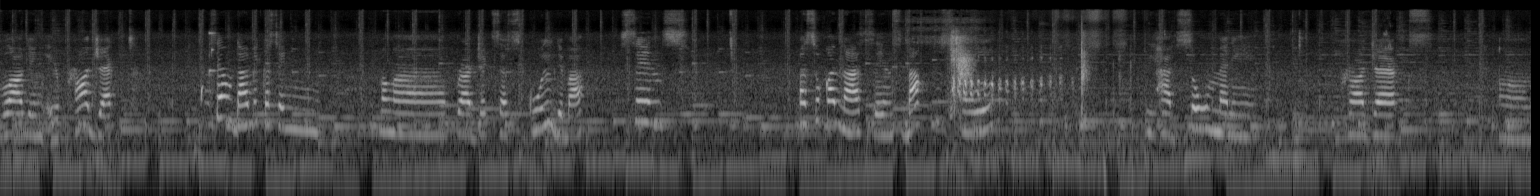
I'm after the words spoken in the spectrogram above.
vlogging a project. Kasi ang dami kasing mga project sa school, di ba? Since pasukan na, since back to school, we had so many projects, um,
